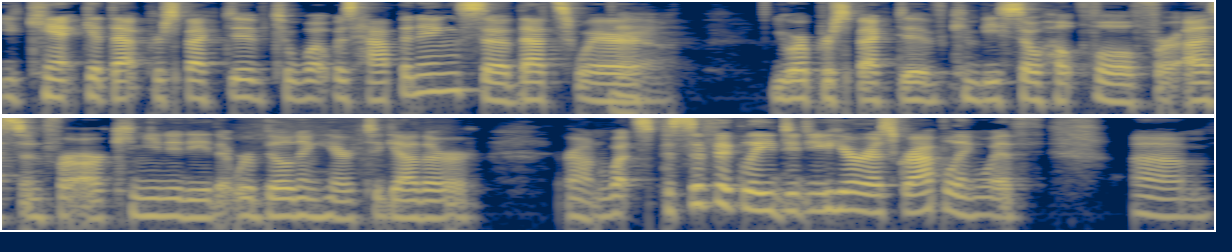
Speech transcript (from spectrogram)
you can't get that perspective to what was happening. So that's where yeah. your perspective can be so helpful for us and for our community that we're building here together around what specifically did you hear us grappling with? Um,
